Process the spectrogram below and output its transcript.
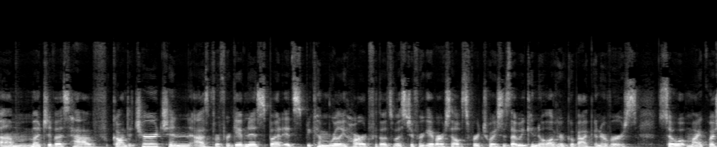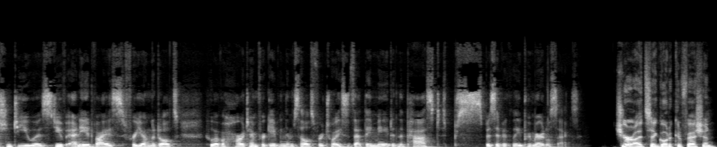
Um, much of us have gone to church and asked for forgiveness, but it's become really hard for those of us to forgive ourselves for choices that we can no longer go back and reverse. So, my question to you is Do you have any advice for young adults who have a hard time forgiving themselves for choices that they made in the past, specifically premarital sex? Sure. I'd say go to confession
